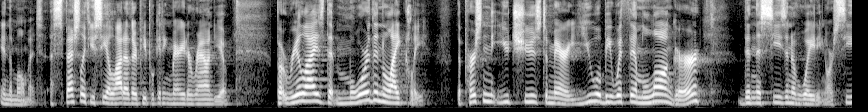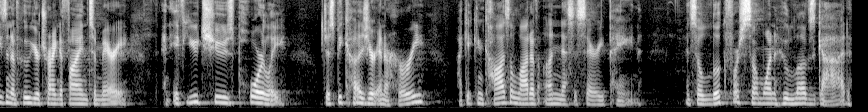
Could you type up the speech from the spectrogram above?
in the moment, especially if you see a lot of other people getting married around you. But realize that more than likely, the person that you choose to marry, you will be with them longer than this season of waiting or season of who you're trying to find to marry. And if you choose poorly, just because you're in a hurry, like it can cause a lot of unnecessary pain. And so look for someone who loves God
